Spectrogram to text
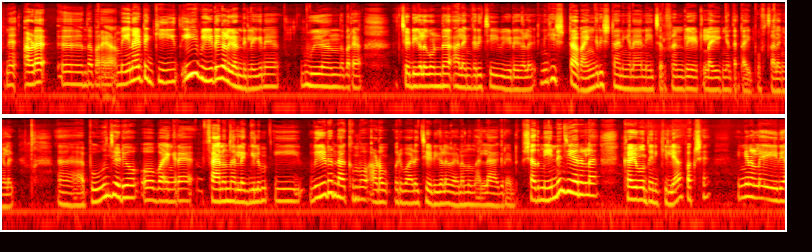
പിന്നെ അവിടെ എന്താ പറയുക മെയിനായിട്ട് ഈ ഈ വീടുകൾ കണ്ടില്ലേ? ഇങ്ങനെ എന്താ പറയുക ചെടികൾ കൊണ്ട് അലങ്കരിച്ച ഈ വീടുകൾ എനിക്കിഷ്ടമാണ് ഭയങ്കര ഇഷ്ടമാണ് ഇങ്ങനെ നേച്ചർ ഫ്രണ്ട്ലി ആയിട്ടുള്ള ഇങ്ങനത്തെ ടൈപ്പ് ഓഫ് സ്ഥലങ്ങൾ പൂവും ചെടിയോ ഭയങ്കര ഫാനൊന്നും അല്ലെങ്കിലും ഈ വീടുണ്ടാക്കുമ്പോൾ അവിടെ ഒരുപാട് ചെടികൾ വേണമെന്ന് നല്ല ആഗ്രഹമുണ്ട്. പക്ഷെ അത് മെയിന്റെയിൻ ചെയ്യാനുള്ള കഴിവൊന്നും എനിക്കില്ല. പക്ഷേ ഇങ്ങനെയുള്ള ഏരിയ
